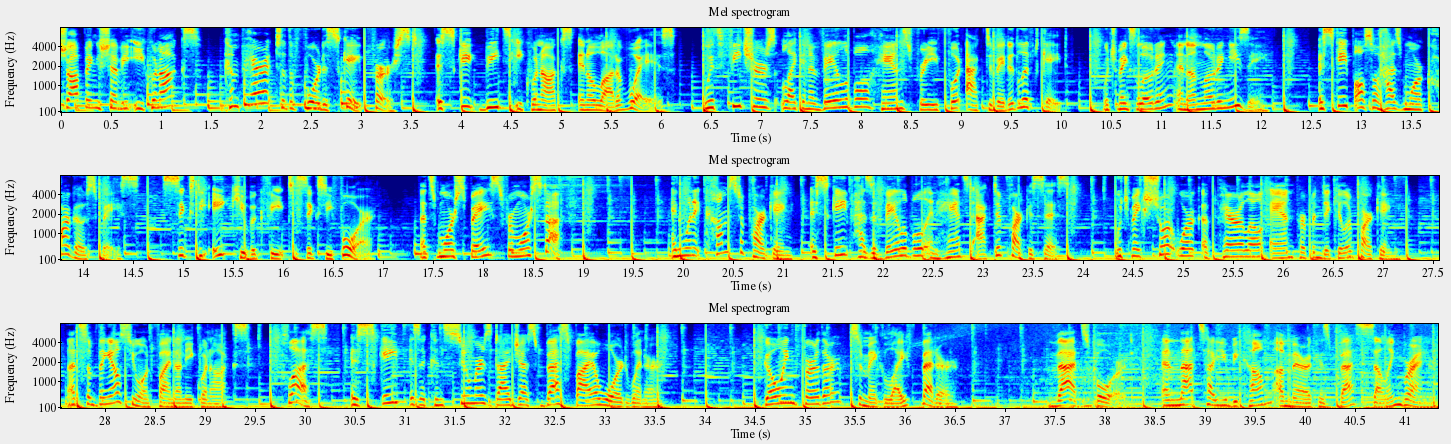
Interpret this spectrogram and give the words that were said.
Shopping Chevy Equinox? Compare it to the Ford Escape first. Escape beats Equinox in a lot of ways, with features like an available hands-free foot-activated liftgate, which makes loading and unloading easy. Escape also has more cargo space, 68 cubic feet to 64. That's more space for more stuff. And when it comes to parking, Escape has available enhanced active park assist, which makes short work of parallel and perpendicular parking. That's something else you won't find on Equinox. Plus, Escape is a Consumer's Digest Best Buy Award winner. Going further to make life better. That's Ford, and that's how you become America's best selling brand.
